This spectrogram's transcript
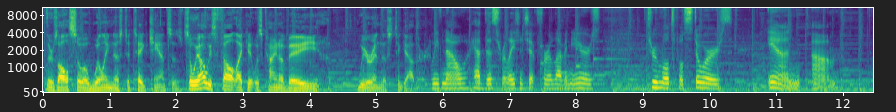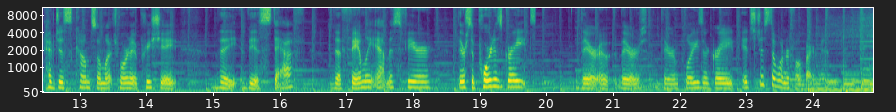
there's also a willingness to take chances. So we always felt like it was kind of a, we were in this together. We've now had this relationship for 11 years through multiple stores and um, have just come so much more to appreciate the, the staff, the family atmosphere. Their support is great. Their, uh, their, their employees are great. It's just a wonderful environment.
